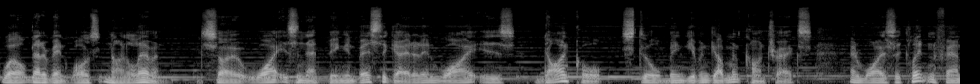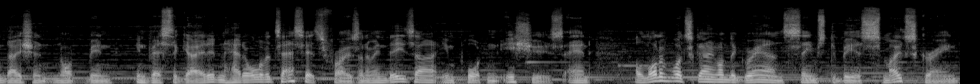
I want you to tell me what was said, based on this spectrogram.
Well, that event was 9 11. So, why isn't that being investigated? And why is DynCorp still being given government contracts? And why has the Clinton Foundation not been investigated and had all of its assets frozen? I mean, these are important issues. And a lot of what's going on the ground seems to be a smokescreen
